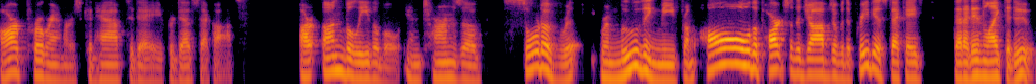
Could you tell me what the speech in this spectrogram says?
our programmers can have today for DevSecOps are unbelievable in terms of sort of re- removing me from all the parts of the jobs over the previous decades that I didn't like to do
